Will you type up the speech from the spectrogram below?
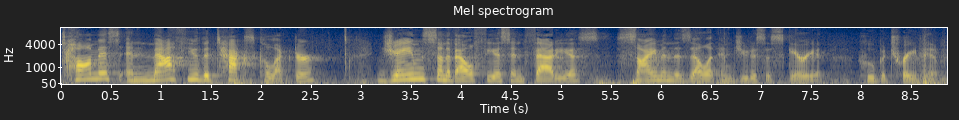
Thomas and Matthew, the tax collector. James, son of Alphaeus, and Thaddeus. Simon the zealot, and Judas Iscariot who betrayed him.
